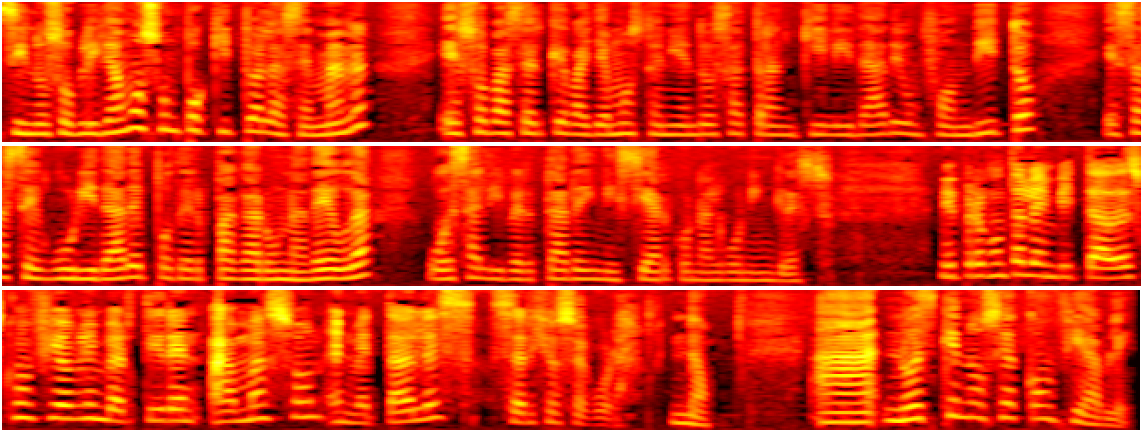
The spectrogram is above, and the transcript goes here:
si nos obligamos un poquito a la semana, eso va a hacer que vayamos teniendo esa tranquilidad de un fondito, esa seguridad de poder pagar una deuda o esa libertad de iniciar con algún ingreso. Mi pregunta a la invitada, ¿es confiable invertir en Amazon, en metales? Sergio Segura. No, ah, no es que no sea confiable.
